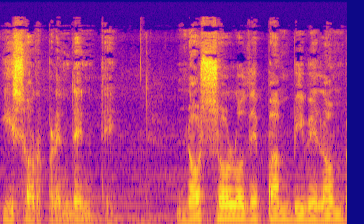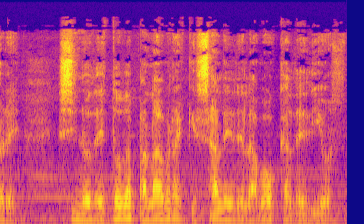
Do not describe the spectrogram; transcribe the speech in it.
y sorprendente. No sólo de pan vive el hombre, sino de toda palabra que sale de la boca de Dios.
